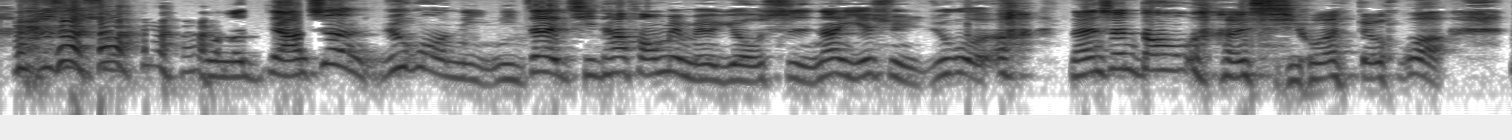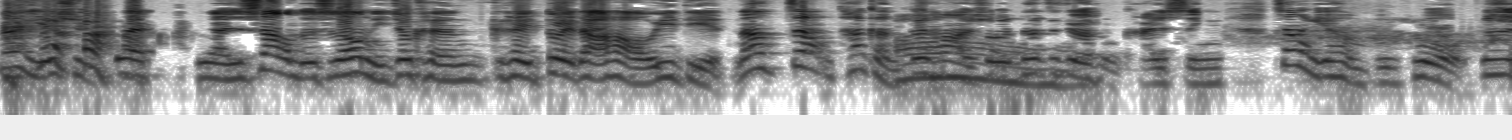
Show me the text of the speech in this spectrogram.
就是说，呃，假设如果你你在其他方面没有优势，那也许如果、呃男生都很喜欢的话，那也许在晚上的时候，你就可能可以对他好一点。那这样他可能对他来说，哦他就觉得很开心，这样也很不错。就是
